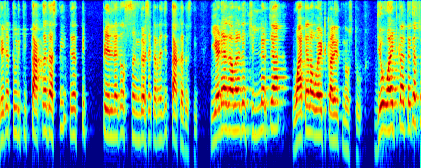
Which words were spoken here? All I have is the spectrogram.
ज्याच्यात तेवढी ती ताकद असती त्याच्यात ती पेलण्याचा संघर्ष करण्याची ताकद असते. येड्या गावाच्या चिल्लरच्या वाट्याला वाईट काळ येत नसतो. जे वाईट काळ त्याच्याच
